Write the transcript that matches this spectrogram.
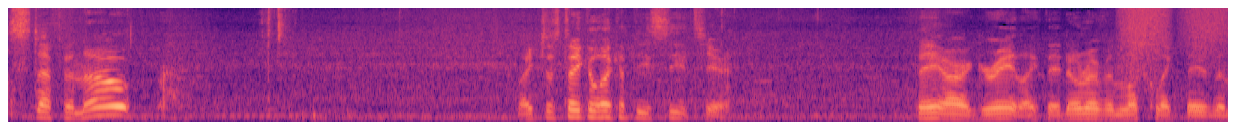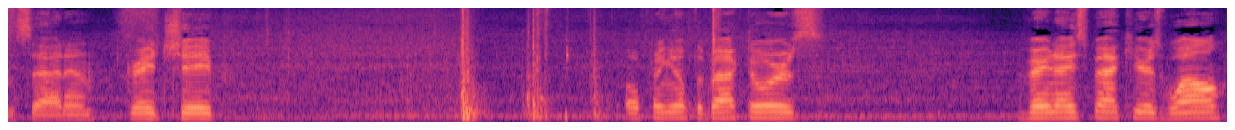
Stepping out. Like, just take a look at these seats here. They are great. Like, they don't even look like they've been sat in. Great shape. Opening up the back doors. Very nice back here as well.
